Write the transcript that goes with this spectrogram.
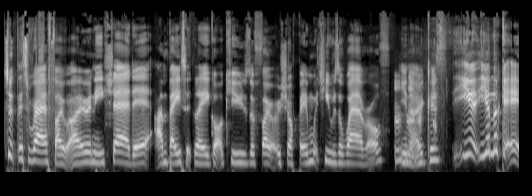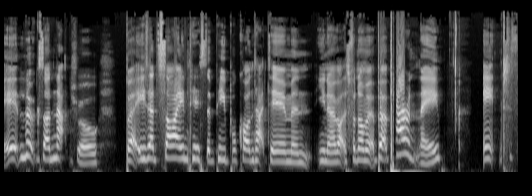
took this rare photo and he shared it and basically got accused of photoshopping, which he was aware of, you mm-hmm. know, because you, you look at it, it looks unnatural. But he's had scientists and people contact him and, you know, about this phenomenon. But apparently, it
